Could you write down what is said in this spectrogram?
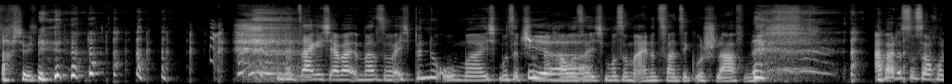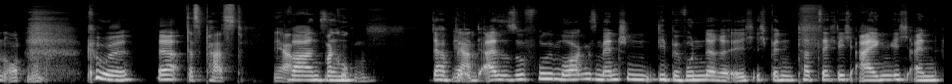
Ach, schön. Sage ich aber immer so, ich bin eine Oma, ich muss jetzt schon ja. nach Hause, ich muss um 21 Uhr schlafen. aber das ist auch in Ordnung. Cool, ja. Das passt. Ja. Wahnsinn. Mal gucken. Da, ja. Also so früh morgens Menschen, die bewundere ich. Ich bin tatsächlich eigentlich ein,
